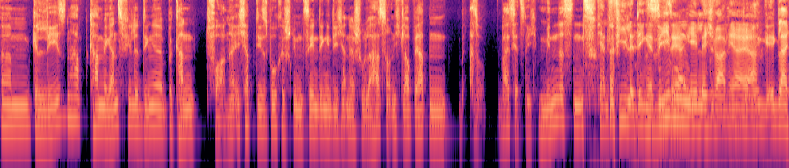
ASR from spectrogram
ähm, gelesen habe, kamen mir ganz viele Dinge bekannt vor. Ne? Ich habe dieses Buch geschrieben, zehn Dinge, die ich an der Schule hasse. Und ich glaube, wir hatten, also weiß jetzt nicht, mindestens. Die viele Dinge, die sehr ähnlich waren, ja, ja. Gleich.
